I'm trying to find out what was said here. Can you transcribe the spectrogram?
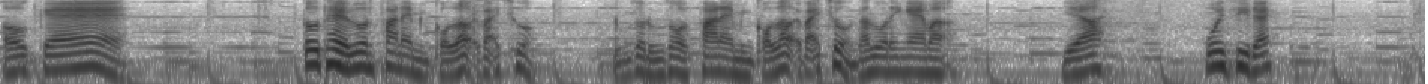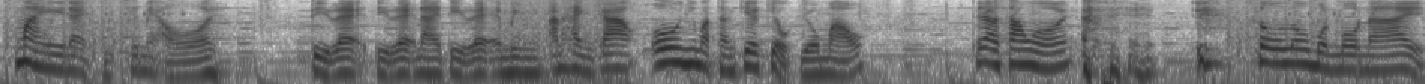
Ok. Tôi thề luôn pha này mình có lợi vãi trưởng. Đúng rồi đúng rồi pha này mình có lợi vãi trưởng ra luôn anh em ạ. Yes. Ui gì đấy? Mày này. Trên mẹ ơi. Tỷ lệ tỷ lệ này tỷ lệ mình ăn hành cao. Ô nhưng mà thằng kia kiểu yếu máu. Thế là xong rồi. Solo 1-1 này.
